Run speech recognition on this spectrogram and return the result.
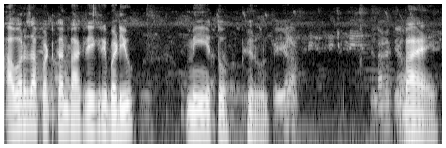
आवर जा पटकन भाकरी इकरी बडीव. मी येतो फिरून. बाय.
